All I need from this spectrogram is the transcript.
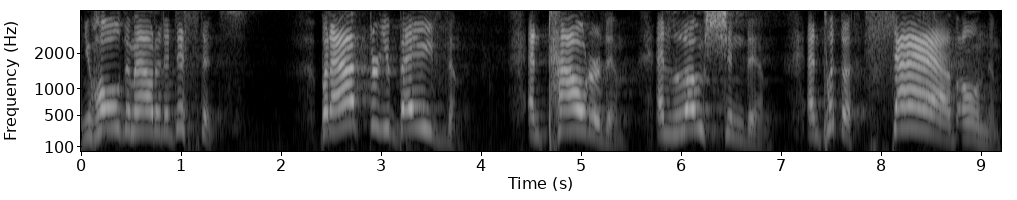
And you hold them out at a distance. But after you bathe them and powder them and lotion them and put the salve on them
